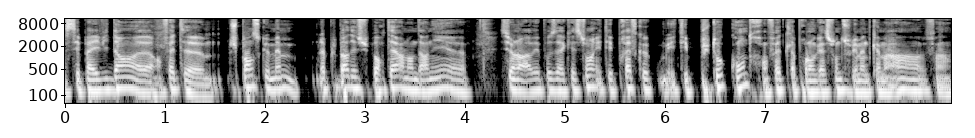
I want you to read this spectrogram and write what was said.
C'est pas évident. euh, en fait, euh, je pense que même la plupart des supporters l'an dernier, euh, si on leur avait posé la question, étaient presque, étaient plutôt contre en fait la prolongation de Souleymane Camara. hein. Enfin,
